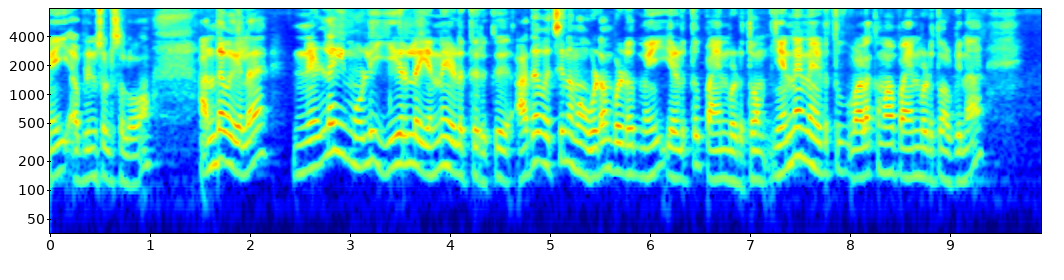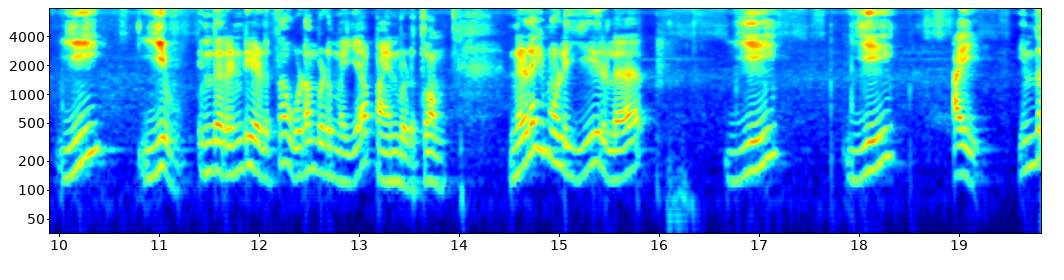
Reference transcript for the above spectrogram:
மெய் அப்படின்னு சொல்லி சொல்லுவோம். அந்த வகையில் நிலைமொழி ஈரில் என்ன எழுத்து இருக்குது அதை வச்சு நம்ம உடம்படு மெய் எழுத்து பயன்படுத்தும். என்னென்ன எழுத்து வழக்கமாக பயன்படுத்தும் அப்படின்னா இ இவ் இந்த ரெண்டு எழுத்து தான் உடம்படு மையாக பயன்படுத்தும். நிலைமொழி ஈரில் இ இ ஐ இந்த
